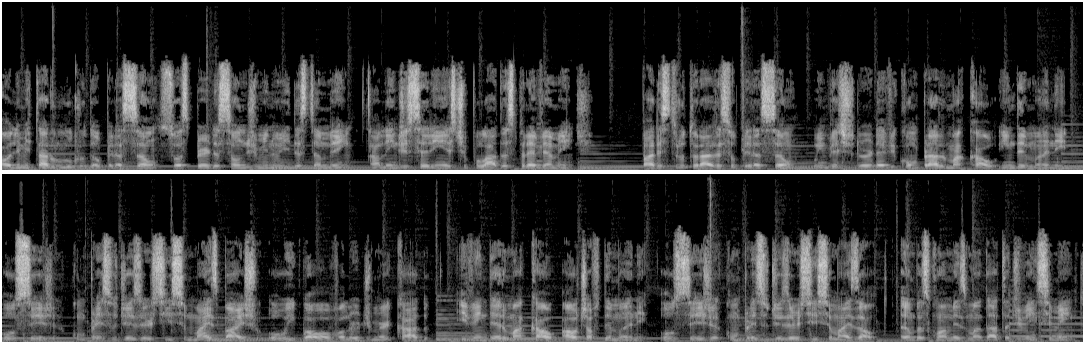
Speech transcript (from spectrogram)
Ao limitar o lucro da operação, suas perdas são diminuídas também, além de serem estipuladas previamente. Para estruturar essa operação, o investidor deve comprar uma call in the money, ou seja, com preço de exercício mais baixo ou igual ao valor de mercado, e vender uma call out of the money, ou seja, com preço de exercício mais alto, ambas com a mesma data de vencimento.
